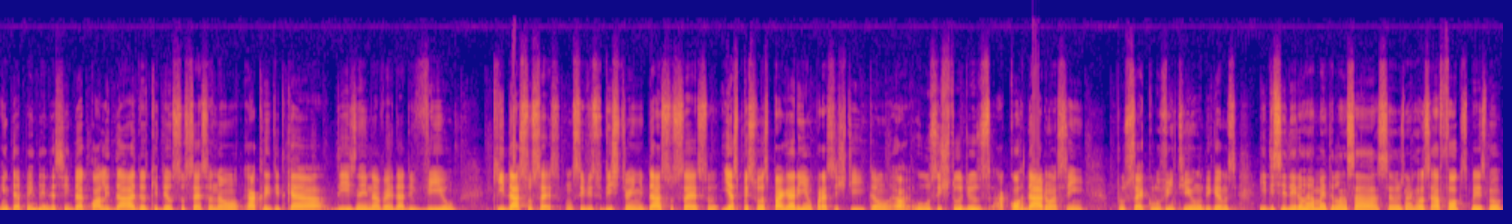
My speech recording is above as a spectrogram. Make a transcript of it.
independente assim da qualidade, ou que deu sucesso ou não, eu acredito que a Disney, na verdade, viu que dá sucesso. Um serviço de streaming dá sucesso e as pessoas pagariam para assistir. Então, os estúdios acordaram assim para o século 21, digamos, e decidiram realmente lançar seus negócios. A Fox mesmo,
